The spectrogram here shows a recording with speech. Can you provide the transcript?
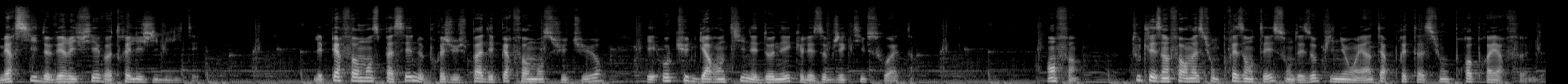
Merci de vérifier votre éligibilité. Les performances passées ne préjugent pas des performances futures et aucune garantie n'est donnée que les objectifs soient atteints. Enfin, toutes les informations présentées sont des opinions et interprétations propres à Airfund.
